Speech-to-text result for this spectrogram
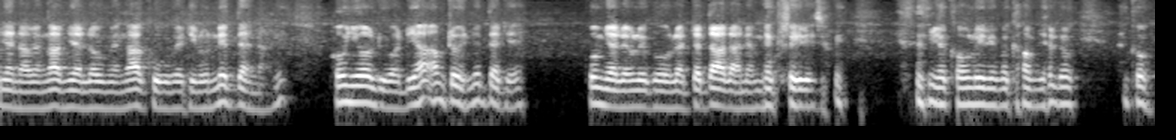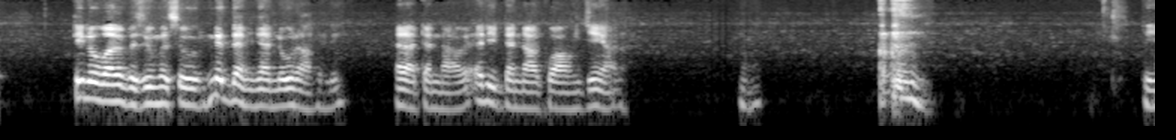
မျက်နှာပဲငါမျက်လုံးပဲငါကိုယ်ပဲဒီလိုနှစ်သက်တာလေဘုန်းကြီးတို့လူကတရားအမထုတ်နှစ်သက်တယ်ကိုမျက်လုံးလေးကိုလည်းတတတာနဲ့မျက်ကလေးတွေဆိုမျက်ခုံးလေးတွေမကောင်းမျက်လုံးအခုဒီလိုပါပဲဘယ်သူမဆိုနှစ်သက်မျက်နိုးတာပဲလေအဲ့ဒါတဏှာပဲအဲ့ဒီတဏှာကိုအောင်ကျင့်ရတာ ဒီ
